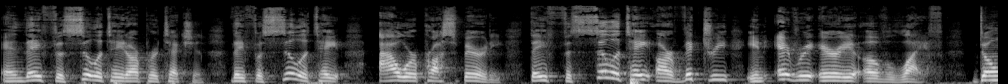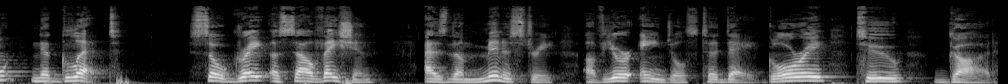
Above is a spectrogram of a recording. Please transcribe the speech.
And they facilitate our protection. They facilitate our prosperity. They facilitate our victory in every area of life. Don't neglect so great a salvation as the ministry of your angels today. Glory to God.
